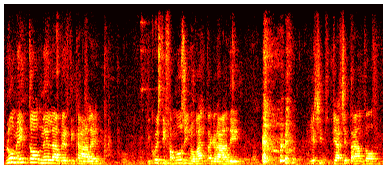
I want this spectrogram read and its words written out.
lo metto nella verticale di questi famosi 90 gradi che ci piace tanto.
